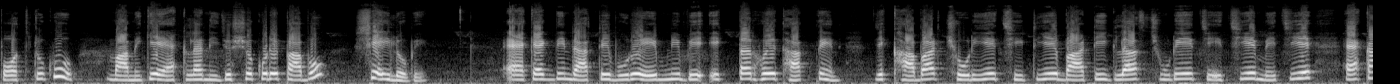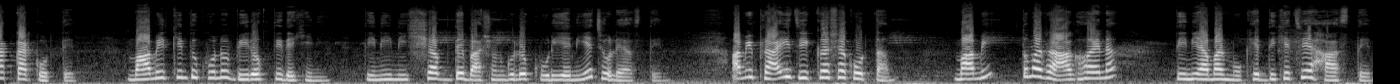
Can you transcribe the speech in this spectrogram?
পথটুকু মামিকে একলা নিজস্ব করে পাবো সেই লোভে। এক একদিন রাতে বুড়ো এমনি বে একতার হয়ে থাকতেন যে খাবার ছড়িয়ে, ছিটিয়ে, বাটি, গ্লাস ছুঁড়ে, চেঁচিয়ে, মেচিয়ে একাকার করতেন। মামির কিন্তু কোনো বিরক্তি দেখিনি। তিনি নিঃশব্দে বাসনগুলো কুড়িয়ে নিয়ে চলে আসতেন। আমি প্রায়ই জিজ্ঞাসা করতাম, মামি, তোমার রাগ হয় না? তিনি আমার মুখের দিকে চেয়ে হাসতেন।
